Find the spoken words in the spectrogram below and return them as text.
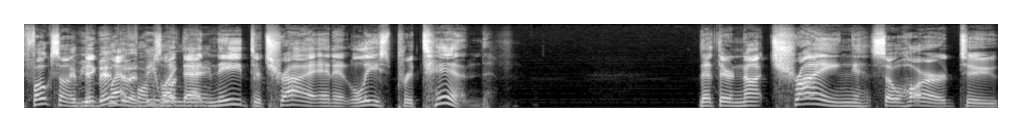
folks on Have big been to a platforms like that game? need to try and at least pretend that they're not trying so hard to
